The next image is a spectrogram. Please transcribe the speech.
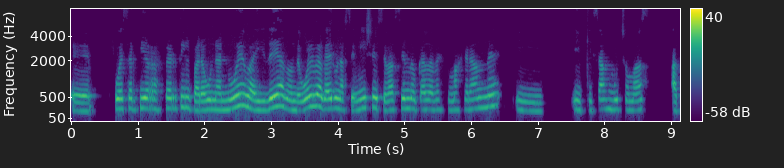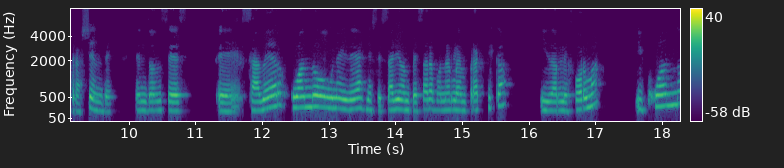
eh, puede ser tierra fértil para una nueva idea donde vuelve a caer una semilla y se va haciendo cada vez más grande y, quizás mucho más atrayente. Entonces, eh, saber cuándo una idea es necesario empezar a ponerla en práctica y darle forma y cuándo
